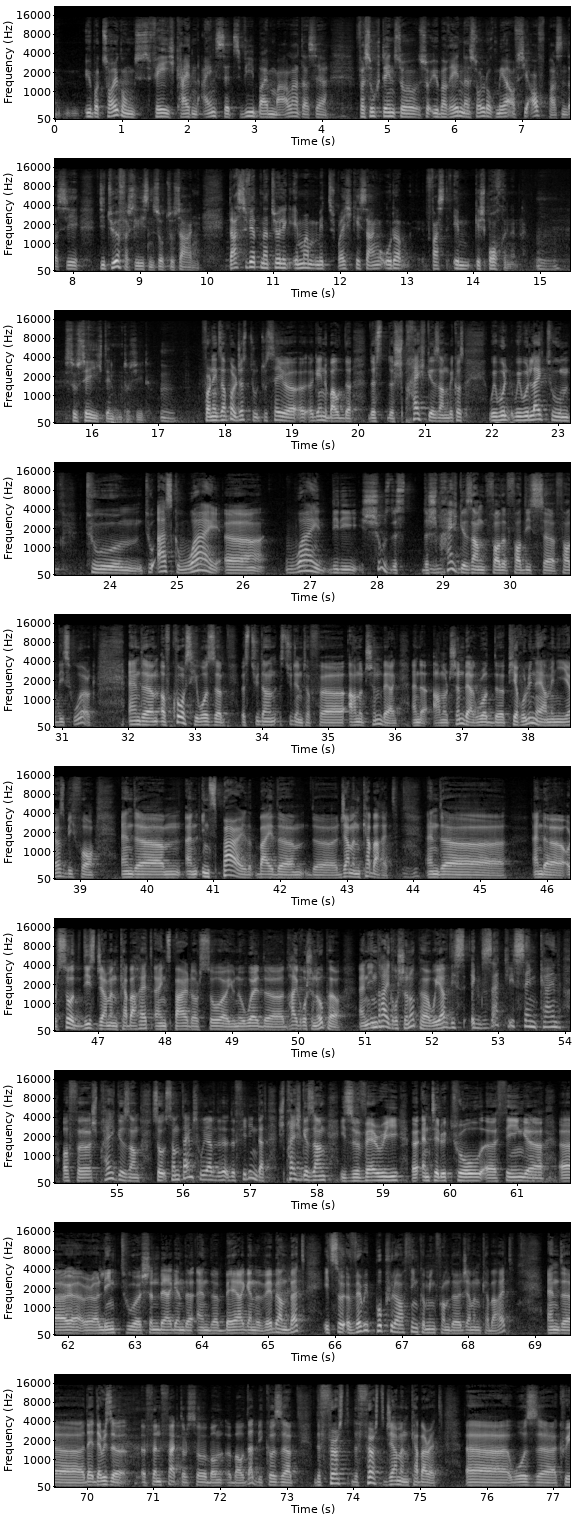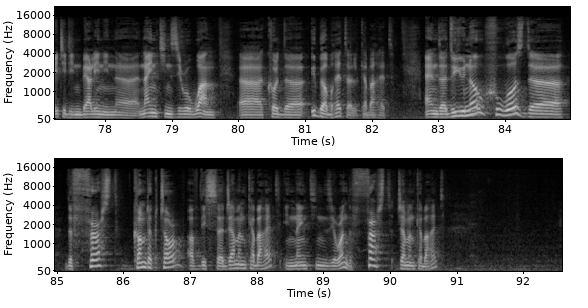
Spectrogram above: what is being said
Überzeugungsfähigkeiten einsetzt, wie beim Maler, dass er versucht den so, so überreden, er soll doch mehr auf sie aufpassen, dass sie die Tür verschließen sozusagen. Das wird natürlich immer mit Sprechgesang oder fast im Gesprochenen. Mhm. So sehe ich den Unterschied. Mhm. For an example, just to, to say uh, again about the, the, the Sprechgesang, because we would, we would like to, to, to ask why, uh, why did he choose the the Sprechgesang for, the, for, this, uh, for this work. And um, of course, he was a, a student, student of uh, Arnold Schoenberg. And uh, Arnold Schoenberg wrote the Pierrot Lunaire many years before and, um, and inspired by the, the German cabaret. Mm-hmm. And uh, and uh, also, this German cabaret inspired also, uh, you know, well, the Dreigroschen Oper. And in Dreigroschen Oper, we have this exactly same kind of uh, Sprechgesang. So sometimes we have the, the, feeling that Sprechgesang is a very uh, intellectual uh, thing uh, linked to Schoenberg and, and Berg and Webern, but it's a, a very popular thing coming from the German cabaret. And uh, th there is a, a, fun fact also about, about that because uh, the first the first German cabaret uh, was uh, created in Berlin in 1901 uh, uh, called the Überbrettel Cabaret. And do you know who was the the first conductor of this German cabaret in 1901? The first German cabaret.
